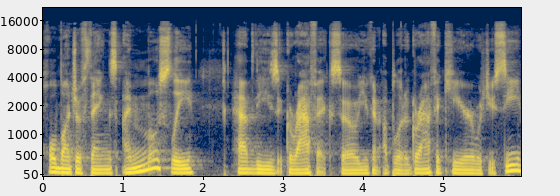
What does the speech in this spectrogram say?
whole bunch of things. I mostly have these graphics. So you can upload a graphic here, which you see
